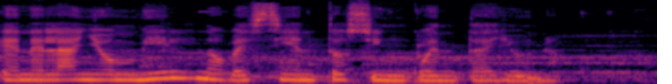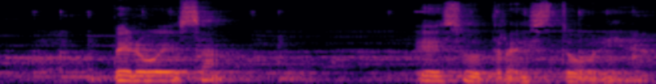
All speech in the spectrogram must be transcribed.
en el año 1951. Pero esa es otra historia.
